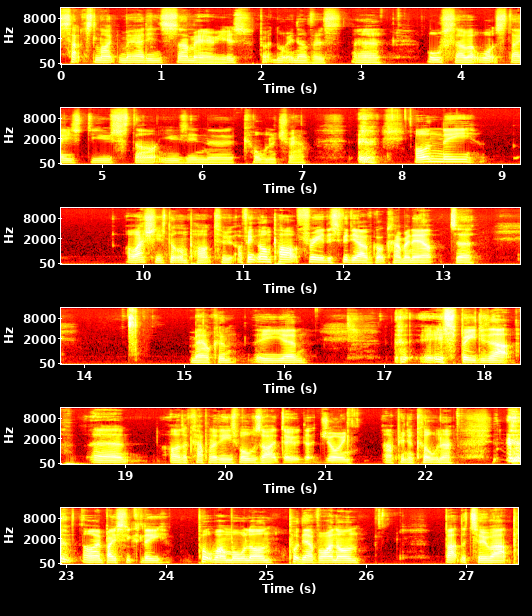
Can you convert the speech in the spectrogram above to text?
sucks like mad in some areas but not in others? Uh, also, at what stage do you start using the corner trowel? on the oh, actually, it's not on part two. I think on part three of this video I've got coming out, uh, Malcolm, the um, it is speeded up uh, on a couple of these walls I do that join up in a corner. I basically put one wall on, put the other one on, butt the two up,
